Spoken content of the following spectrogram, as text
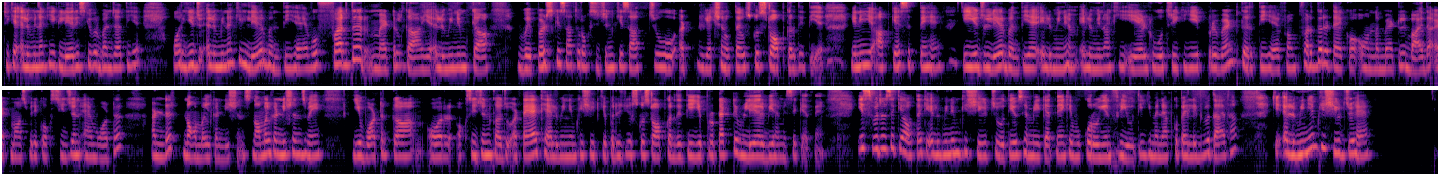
ठीक है एलुमिना की एक लेयर इसके ऊपर बन जाती है और ये जो एलुमिना की लेयर बनती है, वो फर्दर मेटल का या एलुमिनियम का वेपर्स के साथ और ऑक्सीजन के साथ जो रिएक्शन होता है, उसको स्टॉप कर देती है। यानी ये आप कह सकते हैं कि ये जो लेयर बनती है एलुमिनियम एलुमिना की A L two O three की, ये प्रिवेंट करती है from further attack on the metal by the atmospheric oxygen and water under normal condition normal condition में ये वाटर का और ऑक्सीजन का जो अटैक है एलुमिनियम की शीट के ऊपर उसको स्टॉप कर देती है। ये प्रोटेक्टिव लेयर भी हम इसे कहते हैं। इस वजह से क्या होता है कि एलुमिनियम की शीट जो होती है, उसे हम ये कहते हैं कि वो क्रोइन फ्री होती है। ये मैंने आपको पहले भी बताया था कि एलुमिनियम की शीट जो है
